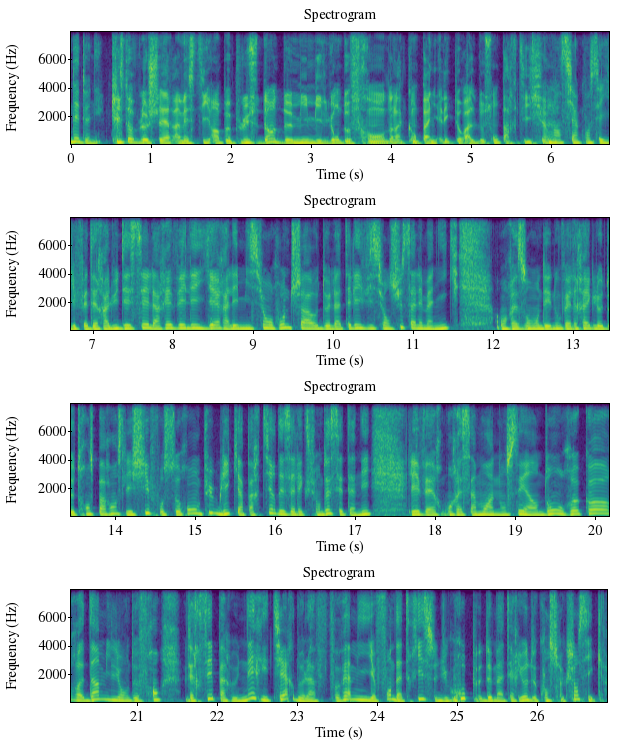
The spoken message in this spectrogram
des données. Christophe Blecher investit un peu plus d'un demi-million de francs dans la campagne électorale de son parti. L'ancien conseiller fédéral UDC l'a révélé hier à l'émission Rundschau de la télévision suisse alémanique. En raison des nouvelles règles de transparence, les chiffres seront publics à partir des élections de cette année. Les Verts ont récemment annoncé un don record d'un million de francs versé par une héritière de la famille fondatrice du groupe de matériaux de construction SICA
